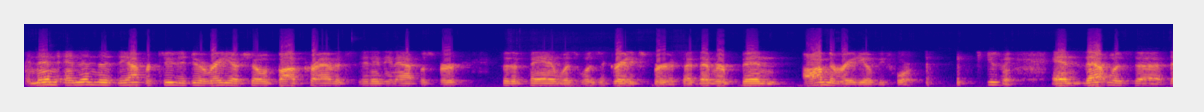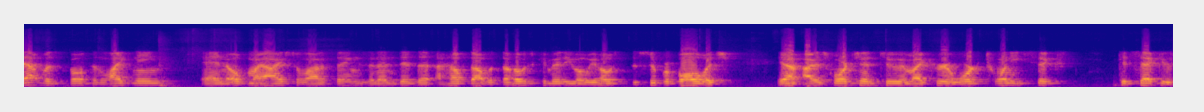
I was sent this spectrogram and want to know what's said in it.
and then and then the the opportunity to do a radio show with Bob Kravitz in Indianapolis for for the fan was was a great experience. I'd never been on the radio before. Excuse me, and that was uh, that was both enlightening and opened my eyes to a lot of things. And then did the I helped out with the host committee when we hosted the Super Bowl, which yeah I was fortunate to in my career work 26 consecutive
